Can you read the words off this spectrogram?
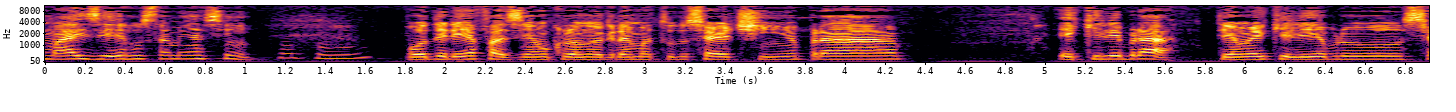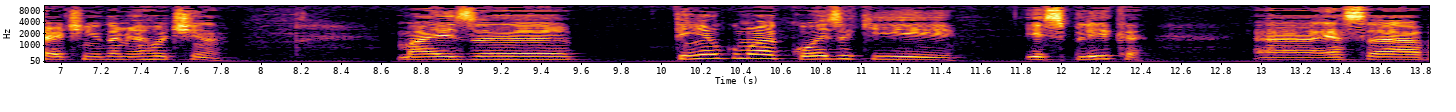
mais erros também assim. Uhum. Poderia fazer um cronograma tudo certinho para equilibrar, ter um equilíbrio certinho da minha rotina. Mas uh, tem alguma coisa que explica uh, essa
